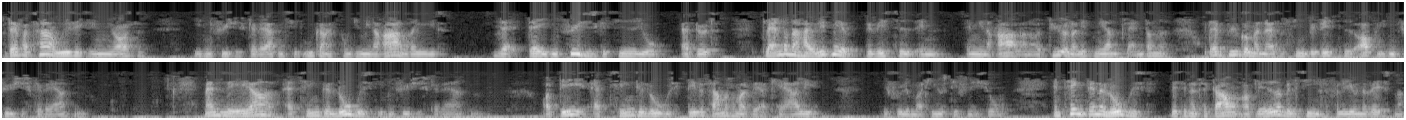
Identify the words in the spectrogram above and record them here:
Og derfor tager udviklingen jo også i den fysiske verden sit udgangspunkt i mineralriget, der, der i den fysiske side jo er dødt. Planterne har jo lidt mere bevidsthed end, end mineralerne, og dyrene lidt mere end planterne. Og der bygger man altså sin bevidsthed op i den fysiske verden. Man lærer at tænke logisk i den fysiske verden. Og det at tænke logisk, det er det samme som at være kærlig, ifølge Martinus definition. En ting, den er logisk, hvis den er til gavn og glæde og velsignelse for levende væsener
